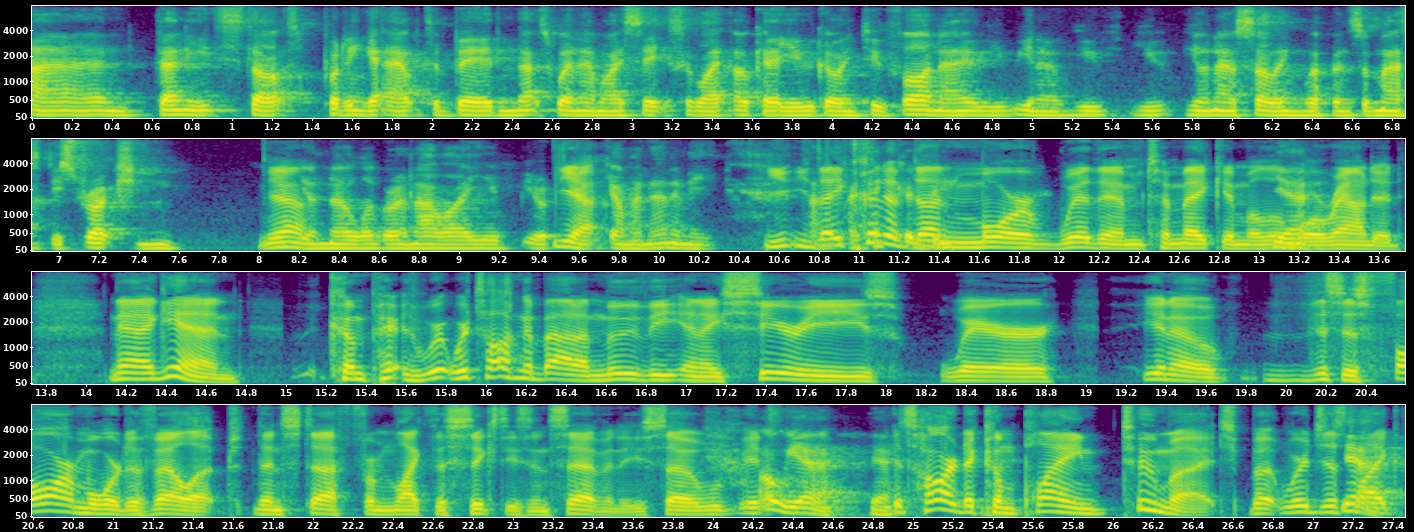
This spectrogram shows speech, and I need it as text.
And then he starts putting it out to bid, and that's when MI6 are like, "Okay, you're going too far now. You, you know, you, you you're now selling weapons of mass destruction. yeah You're no longer an ally. You, you're Yeah. become an enemy." You- you- they could have could done be- more with him to make him a little Yeah. more rounded. Now, again, compare. We're, we're talking about a movie in a series where you know this is far more developed than stuff from like the '60s and '70s. So it's, Oh yeah, yeah. it's hard to complain too much. But we're just Yeah. like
